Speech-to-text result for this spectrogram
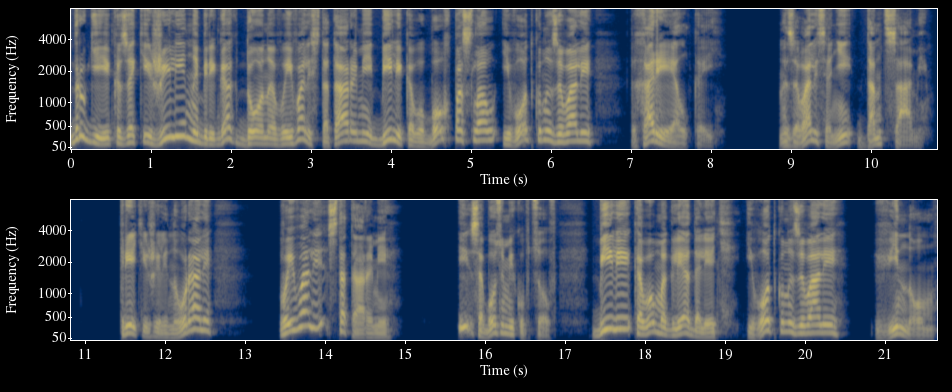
Другие казаки жили на берегах Дона, воевали с татарами, били кого Бог послал и водку называли горелкой. Назывались они донцами. Третьи жили на Урале, воевали с татарами и с обозами купцов. Били кого могли одолеть, и водку называли вином.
